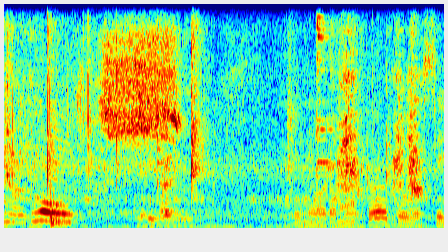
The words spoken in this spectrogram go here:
ready ஆயிடுச்சு. என்னோட முட்டை தோசை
